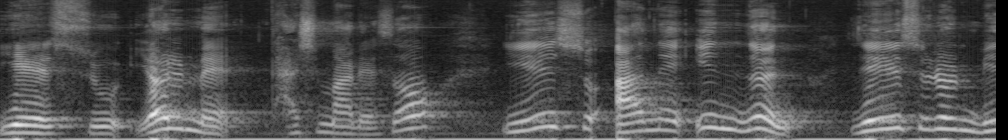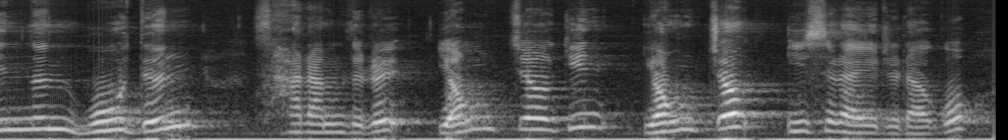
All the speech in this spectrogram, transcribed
예수 열매 다시 말해서 예수 안에 있는 예수를 믿는 모든 사람들을 영적인 영적 이스라엘이라고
